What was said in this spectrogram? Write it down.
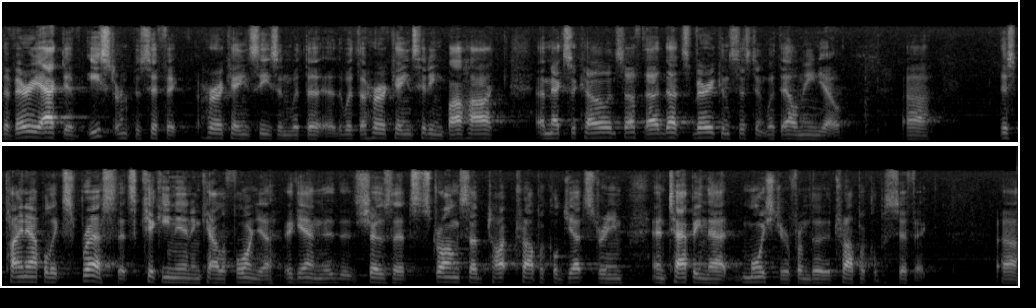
the very active eastern Pacific hurricane season with the, with the hurricanes hitting Baja, uh, Mexico and stuff. That, that's very consistent with El Nino. Uh, This Pineapple Express that's kicking in in California, again, it shows that strong subtropical jet stream and tapping that moisture from the tropical Pacific. Uh,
